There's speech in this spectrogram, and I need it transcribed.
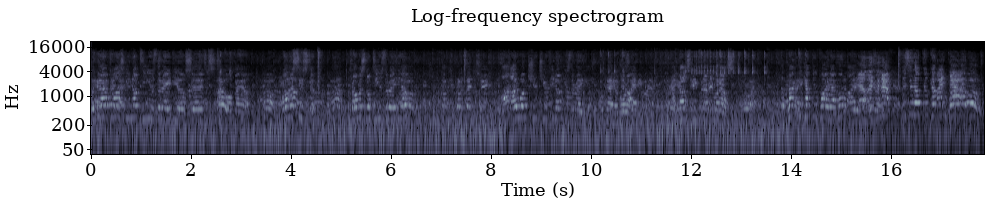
We're going to have to ask you not to use the radio, sir, to step off air. On the system. Promise not to use the radio? I, I won't shoot you if you don't use the radio. Okay, All right. I can't speak for everyone else. All right. Back to Captain Pineapple. Now listen up. Listen up to Captain Pineapple.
